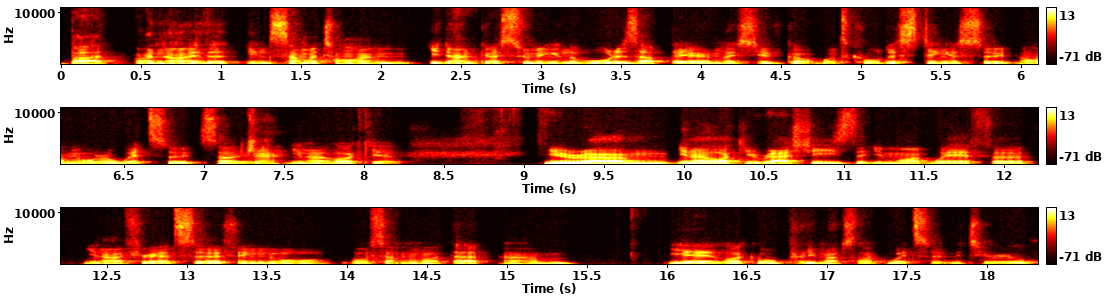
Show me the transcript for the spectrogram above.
but I know that in summertime you don't go swimming in the waters up there unless you've got what's called a stinger suit on or a wetsuit. So Okay. you know, like your your um, you know, like your rashies that you might wear for you know if you're out surfing or or something like that. Um, yeah, like or pretty much like wetsuit material.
